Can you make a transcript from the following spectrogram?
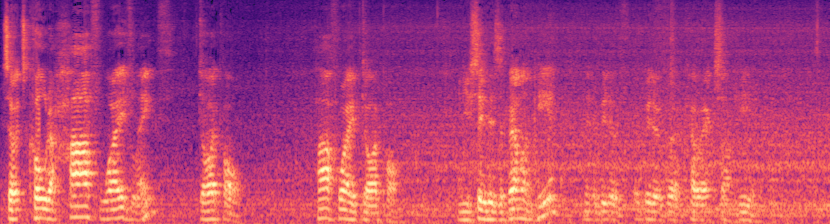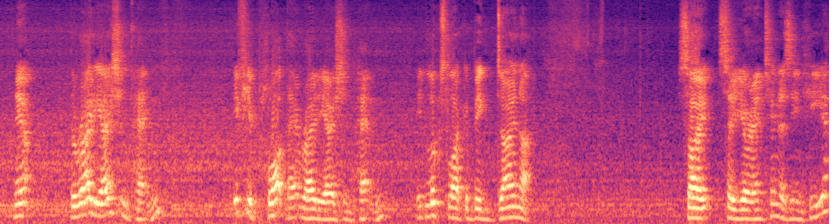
So it's called a half wavelength dipole. Half wave dipole. And you see there's a balun here and a bit of a bit of uh, coax on here. Now, the radiation pattern, if you plot that radiation pattern, it looks like a big donut. So, so your antenna's in here.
